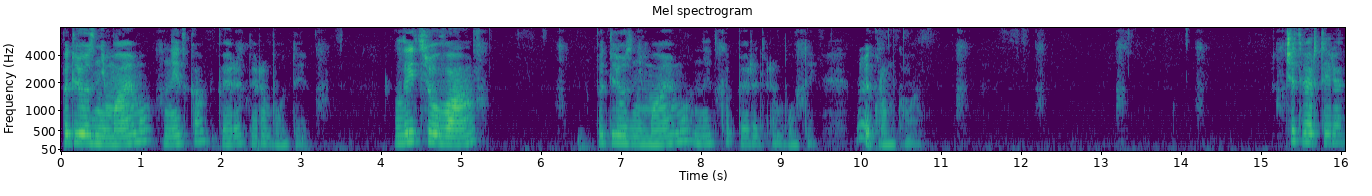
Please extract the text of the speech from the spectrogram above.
петлю знімаємо, нитка перед роботою. Лицьова, петлю знімаємо, нитка перед роботою. Ну і кромкова. Четвертий ряд.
